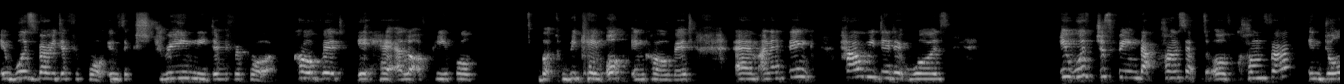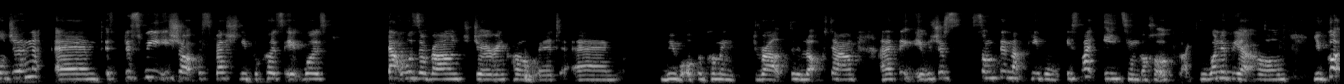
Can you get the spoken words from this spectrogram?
It was very difficult. It was extremely difficult. COVID, it hit a lot of people, but we came up in COVID. Um, and I think how we did it was it was just being that concept of comfort, indulgent, and the sweetie shop, especially because it was that was around during COVID. Um, we were up and coming throughout the lockdown, and I think it was just something that people. It's like eating a hug. Like you want to be at home. You've got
